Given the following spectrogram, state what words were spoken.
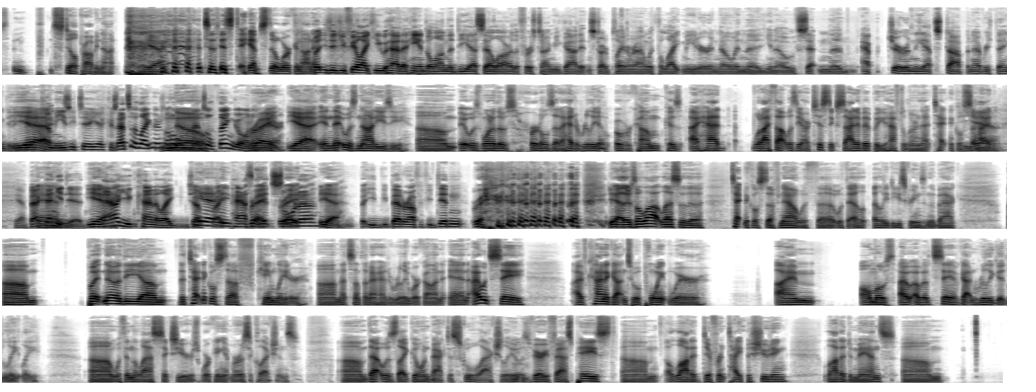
still probably not. Yeah. to this day, I'm still working on it. But did you feel like you had a handle on the DSLR the first time you got it and started playing around with the light meter and knowing the, you know, setting the aperture and the f stop and everything? Did it Yeah. come easy to you? Because that's a, like there's a whole No. mental thing going right. on there. Yeah, and it was not easy. Um, it was one of those hurdles that I had to really overcome because I had what I thought was the artistic side of it, but you have to learn that technical side. yeah. Back then you did. yeah. Now you can kind of like jump Yeah, right past right, it, sort of. right. Yeah. But you'd be better off if you didn't. Right. yeah, there's a lot less of the technical stuff now with uh, with the L- LED screens in the back. Um, but no, the um, the technical stuff came later. Um, that's something I had to really work on, and I would say I've kind of gotten to a point where I'm almost. I, I would say I've gotten really good lately. Uh, within the last six years, working at Marissa Collections, um, that was like going back to school. Actually, it was very fast paced. Um, a lot of different type of shooting, a lot of demands um,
